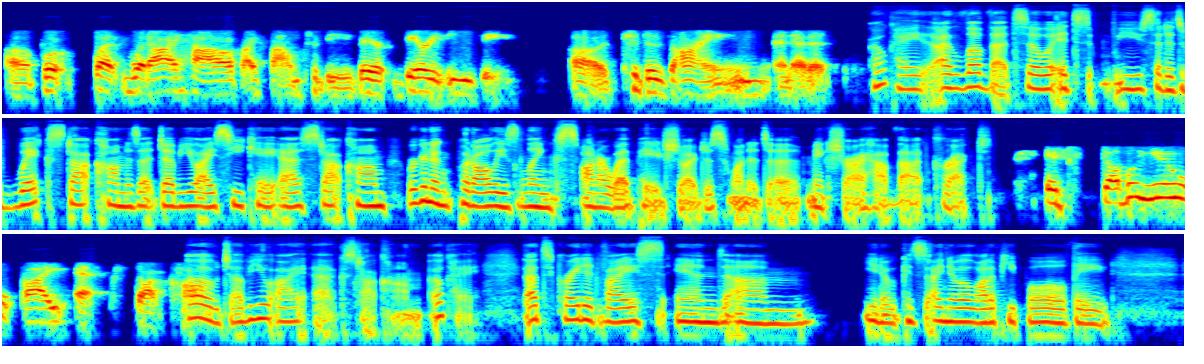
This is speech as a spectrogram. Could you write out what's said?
Uh, but, but what I have, I found to be very, very easy uh, to design and edit. Okay, I love that. So it's you said it's wix.com. Is that W I C K S.com? We're going to put all these links on our webpage. So I just wanted to make sure I have that correct. It's W I X.com. Oh, W I X.com. Okay. That's great advice. And, um, you know, because I know a lot of people, they,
